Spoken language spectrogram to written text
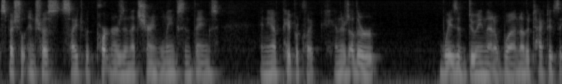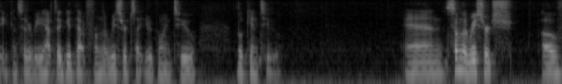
special interest sites with partners, and that's sharing links and things. And you have pay per click, and there's other ways of doing that and other tactics that you consider, but you have to get that from the research that you're going to look into. And some of the research of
